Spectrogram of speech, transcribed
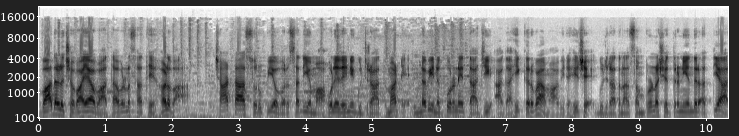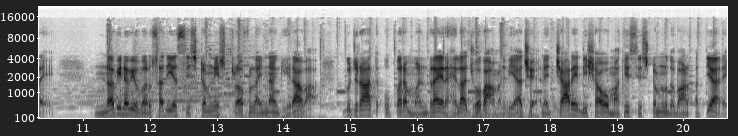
વાદળ છવાયા વાતાવરણ સાથે હળવા. છાટા સ્વરૂપીય વરસાદીય માહોલે લઈને ગુજરાત માટે નવી નકોરને તાજી આગાહી કરવામાં આવી રહી છે. ગુજરાતના સંપૂર્ણ ક્ષેત્રની અંદર અત્યારે નવી નવી વરસાદીય સિસ્ટમની સ્ટ્રફ લાઇનના ઘેરાવા ગુજરાત ઉપર મંડરાઈ રહેલા જોવા મળી રહ્યા છે અને ચારે દિશાઓમાંથી સિસ્ટમનું દબાણ અત્યારે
